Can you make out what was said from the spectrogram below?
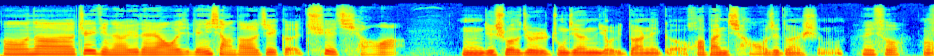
哦，那这一点呢，有点让我联想到了这个鹊桥啊。嗯，你说的就是中间有一段那个花瓣桥这段是吗？没错，哦、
